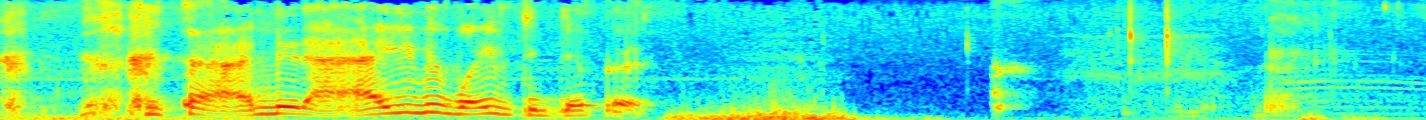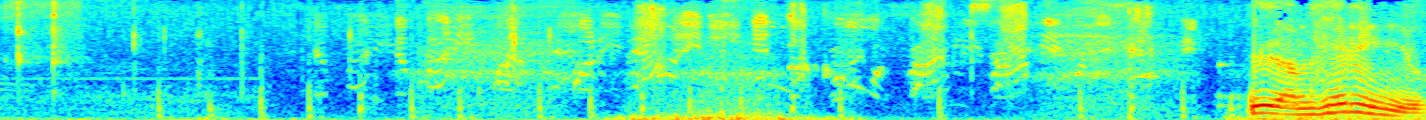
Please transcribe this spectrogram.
I, I even waved to Dipper. Dude, I'm hitting you.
